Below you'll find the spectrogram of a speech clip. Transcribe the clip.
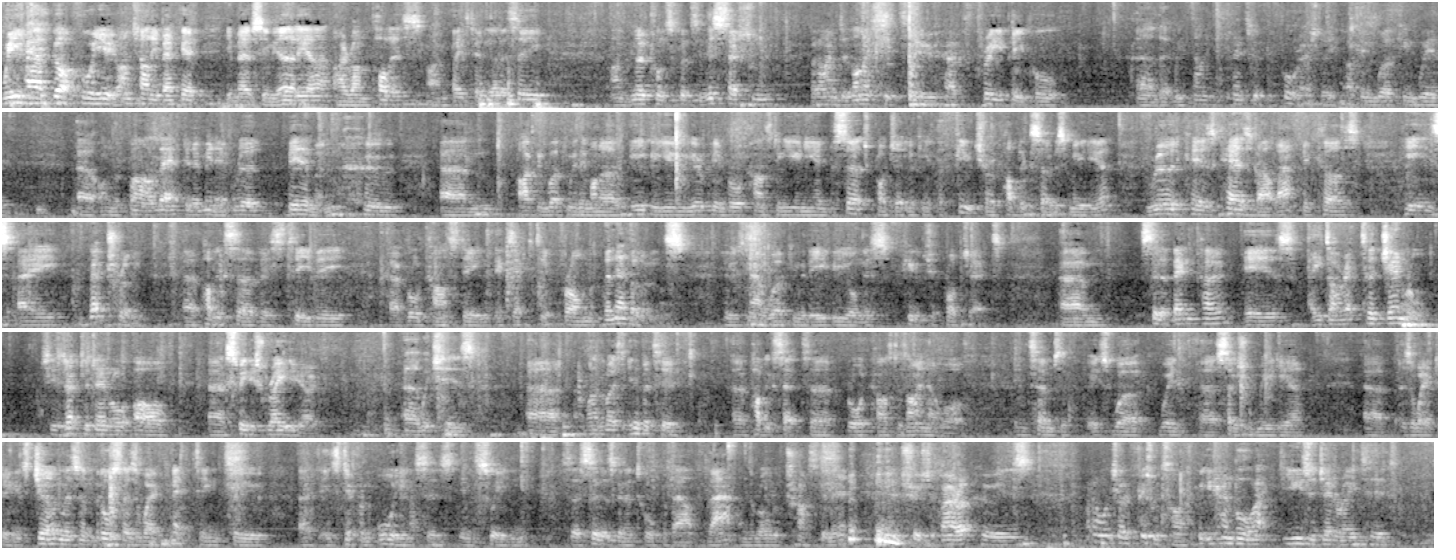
we have got for you. I'm Charlie Beckett. You may have seen me earlier. I run Polis. I'm based here at the LSE. I'm no consequence in this session, but I'm delighted to have three people uh, that we've done events with before, actually. I've been working with, uh, on the far left in a minute, Ruurd Bierman, who um, I've been working with him on a EBU, European Broadcasting Union research project looking at the future of public service media. Ruurd cares, cares about that because he's a veteran uh, public service TV uh, broadcasting executive from the Netherlands who's now working with EBU on this future project. Um, Benkö is a Director General. She's Director General of uh, Swedish Radio, uh, which is uh, one of the most innovative uh, public sector broadcasters I know of in terms of its work with social media uh, as a way of doing its journalism, but also as a way of connecting to uh, its different audiences in Sweden. So Cilla's going to talk about that and the role of trust in it. and Trushar Barot, who is, I don't want your official title, but you handle that user-generated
